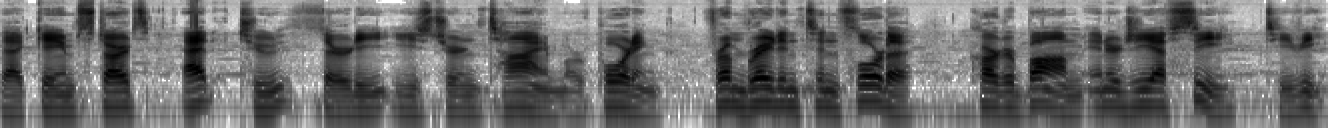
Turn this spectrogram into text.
That game starts at 2.30 Eastern Time. Reporting from Bradenton, Florida, Carter Baum, Energy FC TV.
